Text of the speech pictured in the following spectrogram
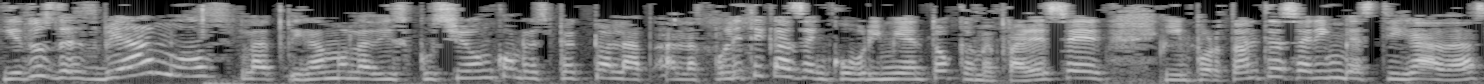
y entonces desviamos, la, digamos, la discusión con respecto a, a, las políticas de encubrimiento que me parece importante ser investigadas,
